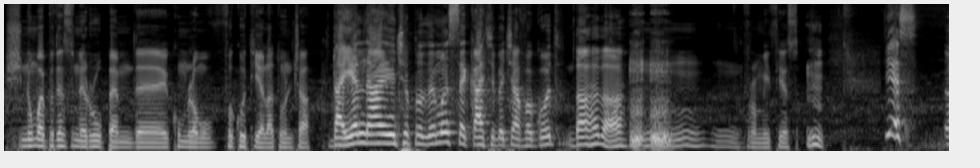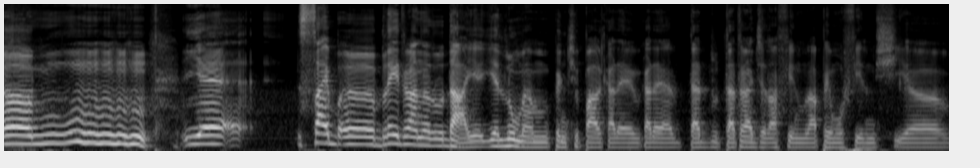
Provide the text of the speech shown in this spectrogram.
și nu mai putem să ne rupem de cum l-am făcut el atunci. Dar el n-are nicio problemă să se cace pe ce a făcut? Da, da, da. Prometheus. Yes. Um, e... Cyber, uh, Blade Runner-ul, da, e, e lumea în principal care, care te, adu- te atrage la film, la primul film și uh,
